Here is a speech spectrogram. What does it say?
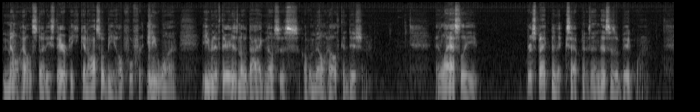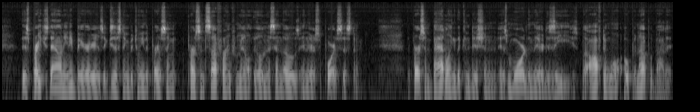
mental health studies, therapy can also be helpful for anyone even if there is no diagnosis of a mental health condition. And lastly, respect and acceptance, and this is a big one. This breaks down any barriers existing between the person person suffering from mental illness and those in their support system. The person battling the condition is more than their disease, but often won't open up about it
